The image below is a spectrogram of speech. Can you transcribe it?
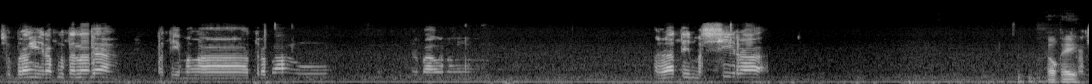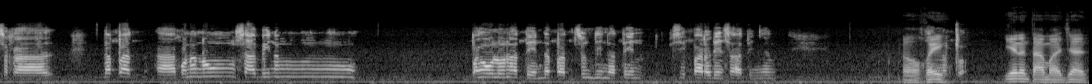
sobrang hirap na talaga pati mga trabaho trabaho ng ano natin masisira Okay. at saka dapat ah, kung anong sabi ng Pangulo natin dapat sundin natin kasi para din sa atin yan Okay. Yan ang tama dyan.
